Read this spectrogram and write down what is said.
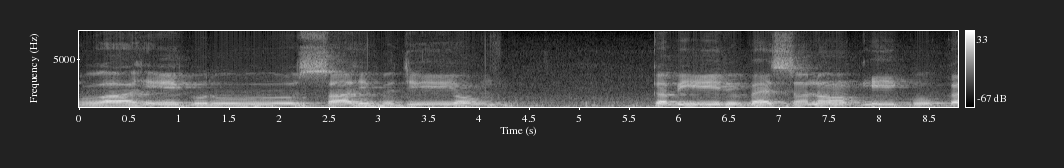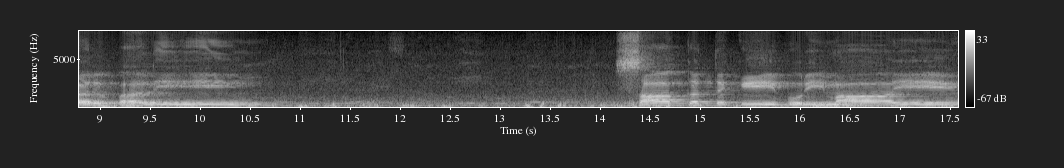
ਵਾਹਿਗੁਰੂ ਸਾਹਿਬ ਜੀਓ। ਕਬੀਰ ਬੈਸਨੋ ਕੀ ਕੁਕਰ ਭਲੀ। ਸਾਕਤ ਕੀ ਬੁਰੀ ਮਾਈ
